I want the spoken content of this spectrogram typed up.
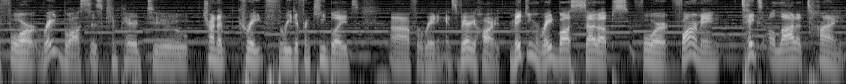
for raid bosses compared to trying to create three different Keyblades uh, for raiding. It's very hard. Making raid boss setups for farming takes a lot of time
